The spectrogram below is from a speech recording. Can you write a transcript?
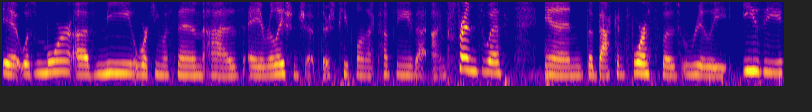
it was more of me working with them as a relationship. There's people in that company that I'm friends with, and the back and forth was really easy.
